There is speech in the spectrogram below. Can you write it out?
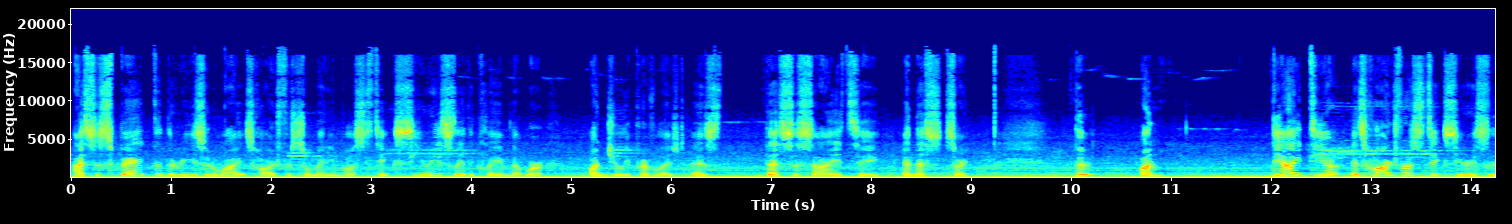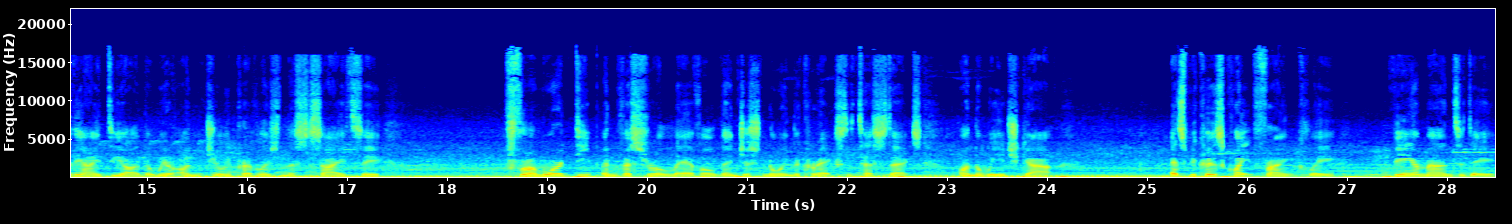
I suspect that the reason why it's hard for so many of us to take seriously the claim that we're unduly privileged is this society and this sorry the un, the idea it's hard for us to take seriously the idea that we're unduly privileged in this society for a more deep and visceral level than just knowing the correct statistics on the wage gap. It's because quite frankly being a man today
